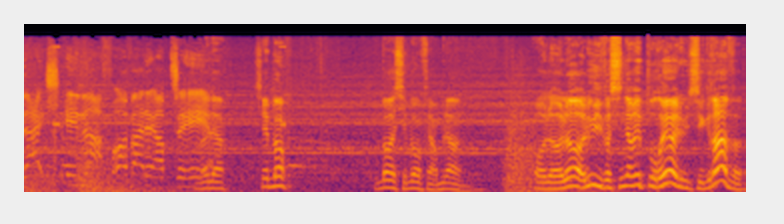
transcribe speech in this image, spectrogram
That's enough. I've had it up to here. Voilà, c'est bon. Bon, c'est bon, ferme-la. Oh là là, lui, il va s'énerver pour rien, lui, c'est grave.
